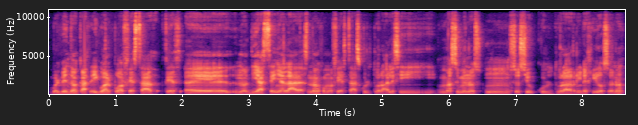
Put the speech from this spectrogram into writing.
volviendo a casa igual por fiestas, eh, ¿no? días señaladas, ¿no? Como fiestas culturales y, más o menos un sociocultural religioso, ¿no?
